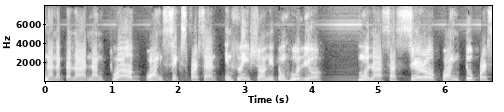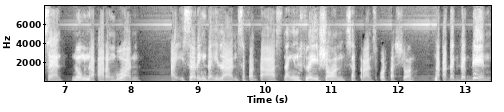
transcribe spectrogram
na nagtala ng 12.6% inflation nitong Hulyo mula sa 0.2% noong nakarang buwan ay isa ring dahilan sa pagtaas ng inflation sa transportasyon. Nakadagdag din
